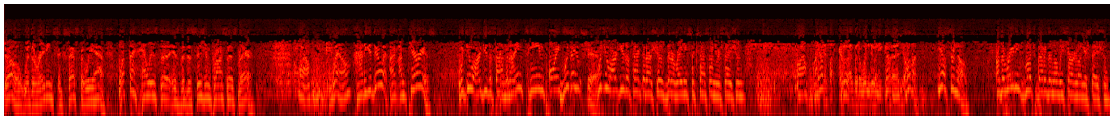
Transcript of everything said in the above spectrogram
show with the rating success that we have? What the hell is the is the decision process there? Well, well, how do you do it? I'm, I'm curious. Would you argue the fact A that our- 19.6 would you, share. Would you argue the fact that our show's been a rating success on your station? Well, I Yes. guess I could, but it wouldn't do any No, good. hold on. Yes or no? Are the ratings much better than when we started on your station?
